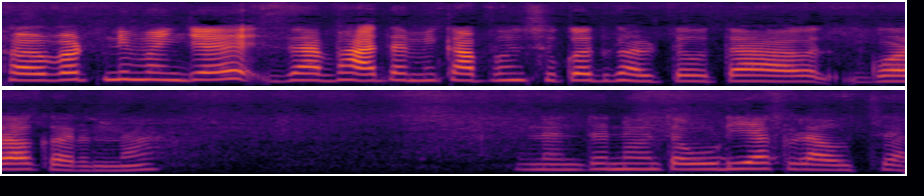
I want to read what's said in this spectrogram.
खळवटणी म्हणजे जा भात आम्ही कापून सुकत घालतो होता गोळा करणं नंतर नंतर उडियाक लावचा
